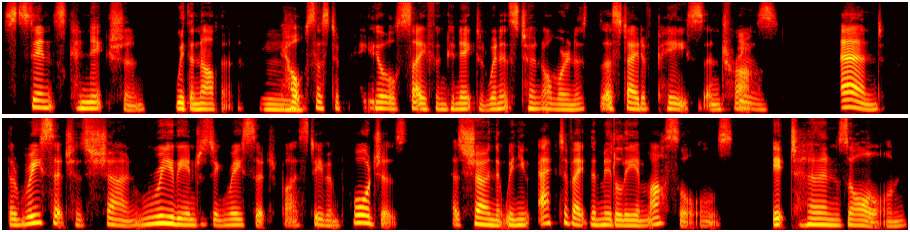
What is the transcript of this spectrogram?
sense connection with another. Mm. It helps us to feel safe and connected. When it's turned on, we're in a, a state of peace and trust. Mm. And the research has shown, really interesting research by Stephen Porges, has shown that when you activate the middle ear muscles, it turns on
